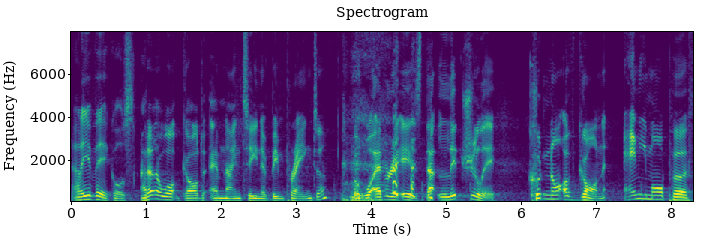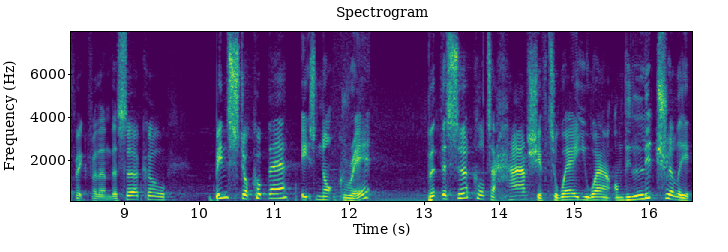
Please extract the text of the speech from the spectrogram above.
out of your vehicles. I don't know what god M19 have been praying to, but whatever it is, that literally could not have gone any more perfect for them. The circle, been stuck up there, it's not great, but the circle to hard shift to where you are on the literally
